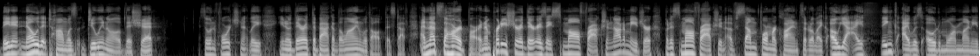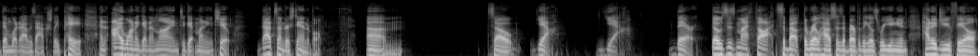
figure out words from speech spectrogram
They didn't know that Tom was doing all of this shit. So unfortunately, you know, they're at the back of the line with all of this stuff. And that's the hard part. And I'm pretty sure there is a small fraction, not a major, but a small fraction of some former clients that are like, "Oh yeah, I think I was owed more money than what I was actually paid, and I want to get in line to get money too." That's understandable. Um so, yeah. Yeah. There. Those is my thoughts about the Real Housewives of Beverly Hills reunion. How did you feel?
